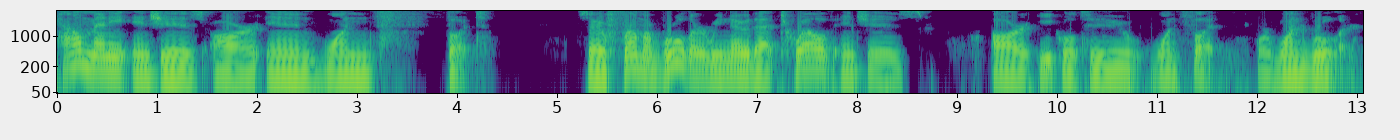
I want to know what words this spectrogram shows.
How many inches are in one foot? So from a ruler, we know that 12 inches are equal to one foot or one ruler.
